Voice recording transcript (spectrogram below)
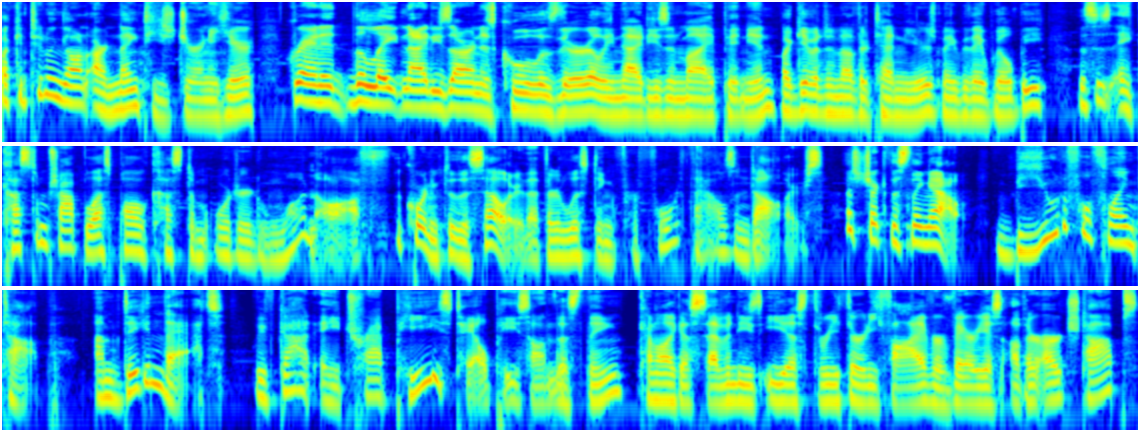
But continuing on our 90s journey here, granted, the late 90s aren't as cool as the early 90s in my opinion, but give it another 10 years, maybe they will be. This is a custom shop Les Paul custom ordered one off, according to the seller, that they're listing for $4,000. Let's check this thing out. Beautiful flame top. I'm digging that. We've got a trapeze tailpiece on this thing, kind of like a 70s ES335 or various other arch tops.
